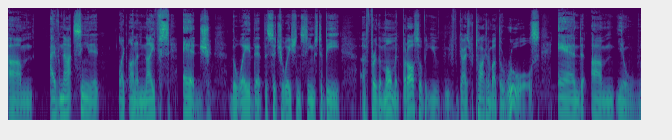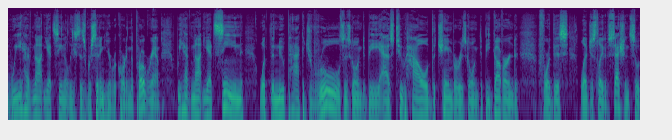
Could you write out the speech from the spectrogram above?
Um, I've not seen it like on a knife's edge the way that the situation seems to be uh, for the moment, but also, but you, you guys were talking about the rules, and um, you know we have not yet seen, at least as we're sitting here recording the program, we have not yet seen what the new package of rules is going to be as to how the chamber is going to be governed for this legislative session. So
